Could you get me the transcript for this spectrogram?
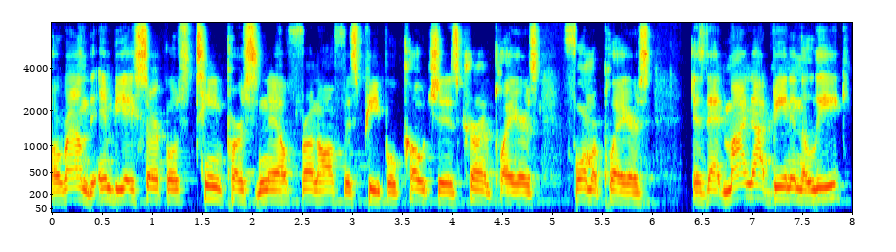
around the NBA circles, team personnel, front office people, coaches, current players, former players, is that my not being in the league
